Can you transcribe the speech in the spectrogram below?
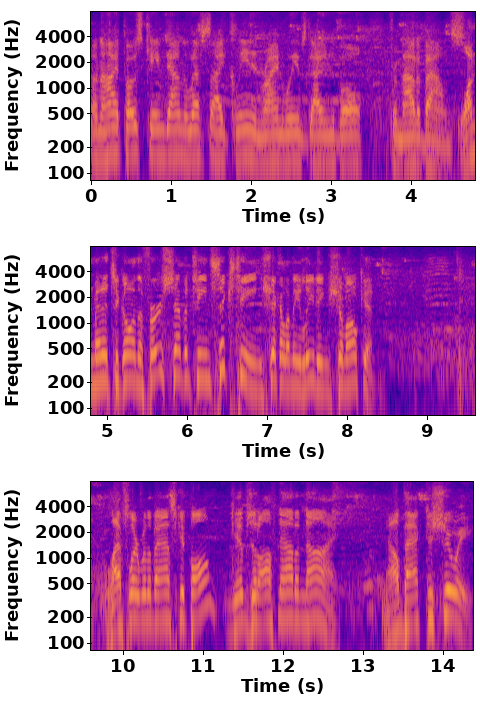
on the high post. Came down the left side clean, and Ryan Williams got him the ball from out of bounds. One minute to go in the first, 17 16. Shikellamy leading Shamokin. Leffler with the basketball, gives it off now to nine. Now back to Shuey.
